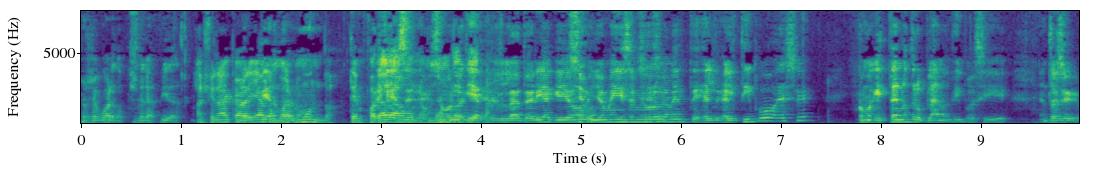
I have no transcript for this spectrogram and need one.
Los recuerdos pues, de las vidas. Al final acabaría como el mundo. Temporada Es que 1, se- según mundo tierra. la teoría que yo, Sí, yo me hice a mí sí, sí. propiamente, el, el tipo ese, como que está en otro plano, tipo, así. Entonces,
